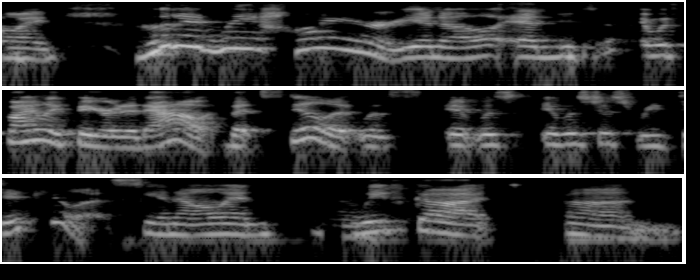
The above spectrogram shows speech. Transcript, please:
going, who did we hire? You know, and and we finally figured it out, but still it was it was it was just ridiculous, you know, and we've got um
